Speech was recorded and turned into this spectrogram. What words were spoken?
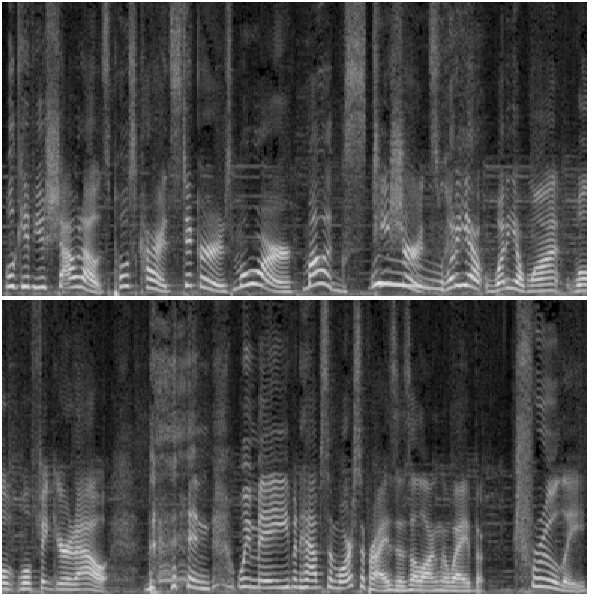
we'll give you shout outs postcards stickers more mugs t-shirts. What do you what do you want? We'll we'll figure it out. And we may even have some more surprises along the way but truly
